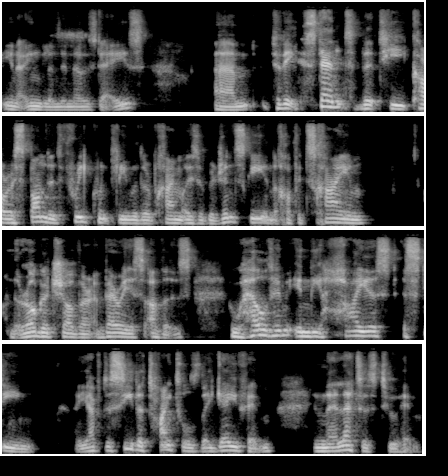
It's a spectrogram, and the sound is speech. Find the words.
you know England in those days. Um, to the extent that he corresponded frequently with Reb Chaim Grodzinski and the Chofetz Chaim, the Rogatchover, and various others who held him in the highest esteem. You have to see the titles they gave him in their letters to him.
